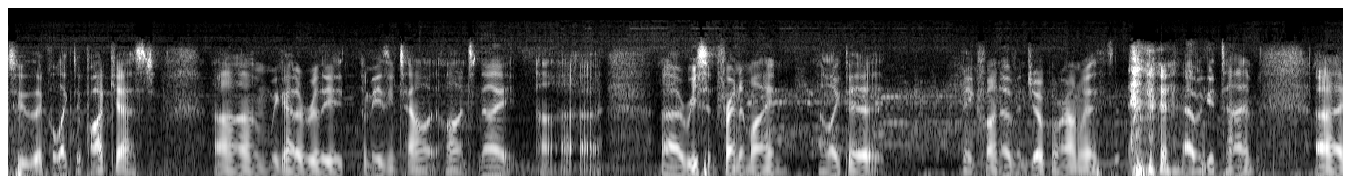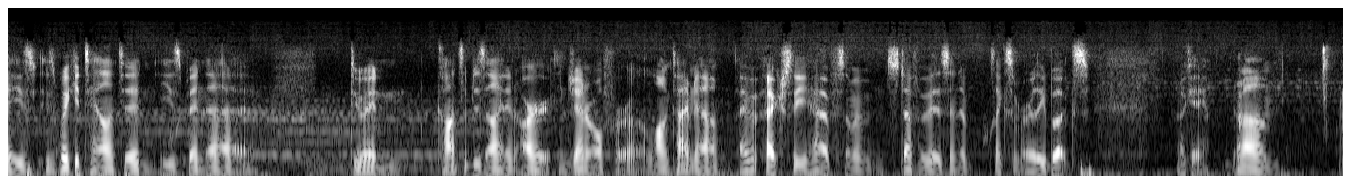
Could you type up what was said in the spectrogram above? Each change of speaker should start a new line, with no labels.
to the Collective Podcast. Um, we got a really amazing talent on tonight. Uh, a recent friend of mine. I like to make fun of and joke around with, have a good time. Uh, he's he's wicked talented. He's been uh, doing concept design and art in general for a long time now. I actually have some stuff of his in a, like some early books. Okay. Um,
